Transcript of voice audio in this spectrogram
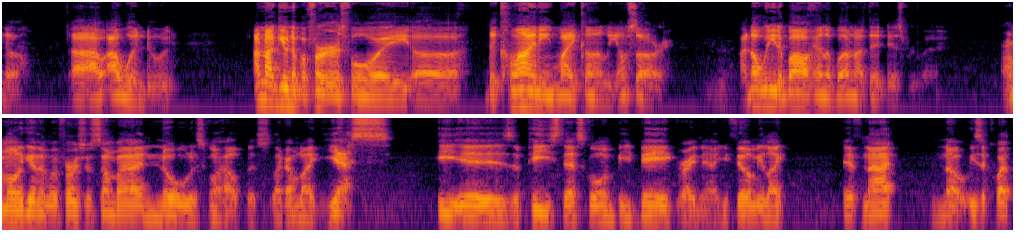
no, I, I wouldn't do it. I'm not giving up a first for a uh, declining Mike Conley. I'm sorry. I know we need a ball handler, but I'm not that desperate, man. I'm only giving up a first for somebody I know that's going to help us. Like I'm like, yes, he is a piece that's going to be big right now. You feel me? Like, if not, no, he's a question.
